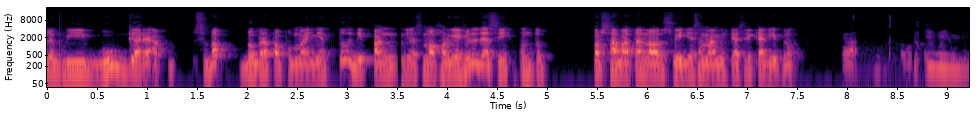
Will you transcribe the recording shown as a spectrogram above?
lebih bugar ya sebab beberapa pemainnya tuh dipanggil sama Jorge Vilda sih untuk persahabatan lawan Swedia sama Amerika Serikat gitu. Mm.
